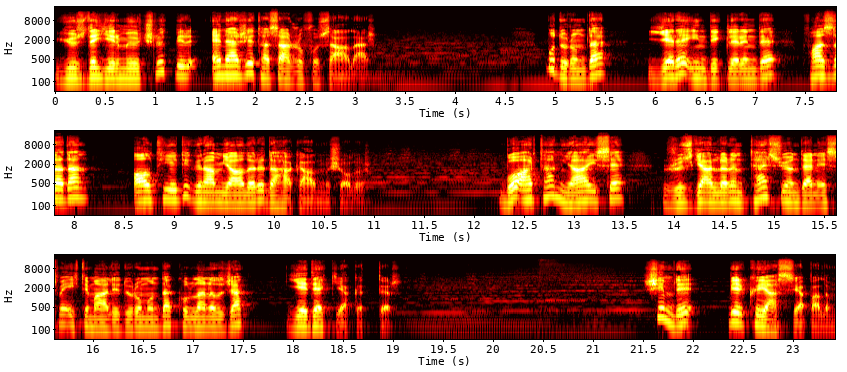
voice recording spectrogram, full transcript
yüzde yirmi üçlük bir enerji tasarrufu sağlar. Bu durumda yere indiklerinde fazladan 6-7 gram yağları daha kalmış olur. Bu artan yağ ise rüzgarların ters yönden esme ihtimali durumunda kullanılacak yedek yakıttır. Şimdi bir kıyas yapalım.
